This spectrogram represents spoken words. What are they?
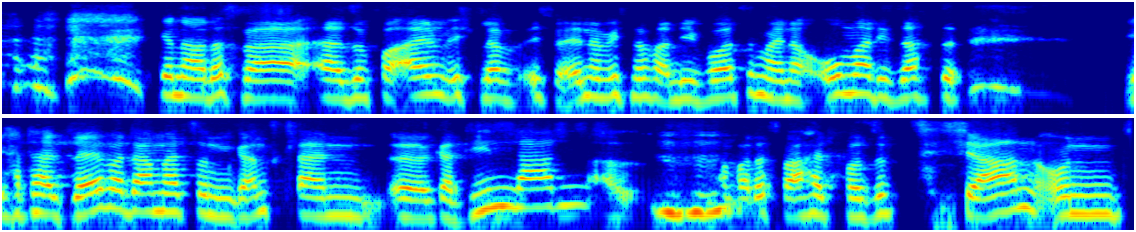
genau, das war, also vor allem, ich glaube, ich erinnere mich noch an die Worte meiner Oma, die sagte, die hatte halt selber damals so einen ganz kleinen äh, Gardinenladen, also, mhm. aber das war halt vor 70 Jahren und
